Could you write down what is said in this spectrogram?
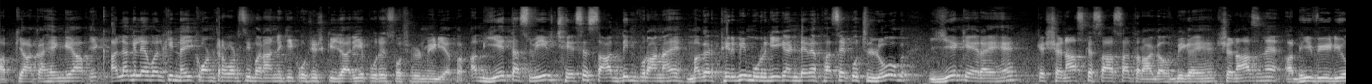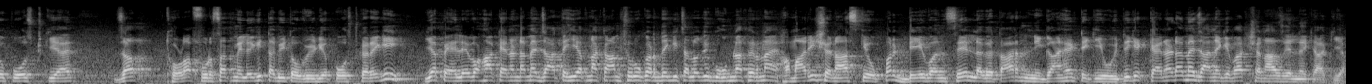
अब क्या कहेंगे आप? एक अलग लेवल की नई कंट्रोवर्सी बनाने की कोशिश की जा रही है पूरे सोशल मीडिया पर। अब ये तस्वीर छह से सात दिन पुराना है, मगर फिर भी मुर्गी के अंडे में फंसे कुछ लोग ये कह रहे हैं कि शनाज के साथ साथ राघव भी गए हैं। शनाज ने अभी वीडियो पोस्ट किया है जब थोड़ा फुर्सत मिलेगी तभी तो वीडियो पोस्ट करेगी, या पहले वहाँ कनाडा में जाते ही अपना काम शुरू कर देगी, चलो जी घूमना फिरना है। हमारी शनाज के ऊपर डे वन से लगातार निगाहें टिकी हुई थी कि कनाडा में जाने के बाद शनाज गिल ने क्या किया।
